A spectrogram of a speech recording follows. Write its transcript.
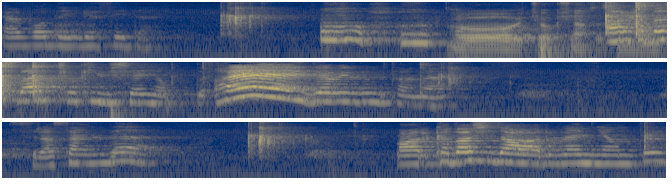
Galiba dengesiydi. Oo, çok şanslısın. Arkadaşlar çok iyi bir şey yaptı. Hey devirdim bir tane. Sıra sende. Arkadaşlar ben yandım.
